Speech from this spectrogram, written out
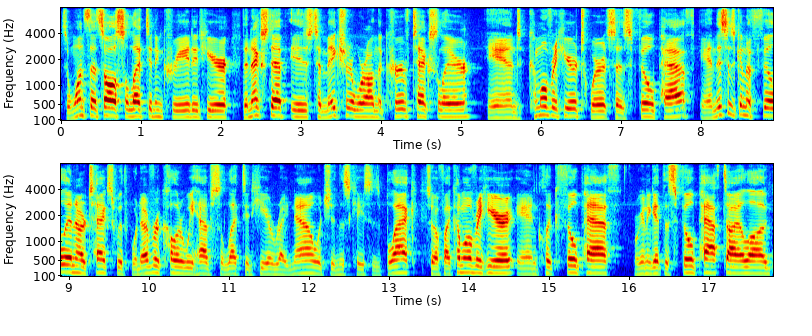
So once that's all selected and created here, the next step is to make sure we're on the curve text layer and come over here to where it says fill path. And this is gonna fill in our text with whatever color we have selected here right now, which in this case is black. So if I come over here and click fill path, we're gonna get this fill path dialog.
